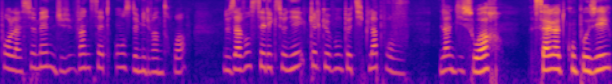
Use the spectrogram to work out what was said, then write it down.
Pour la semaine du 27-11-2023, nous avons sélectionné quelques bons petits plats pour vous. Lundi soir, salade composée,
